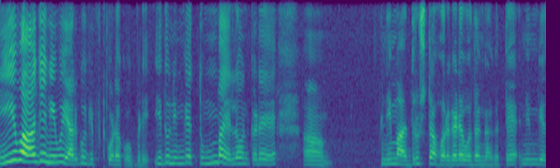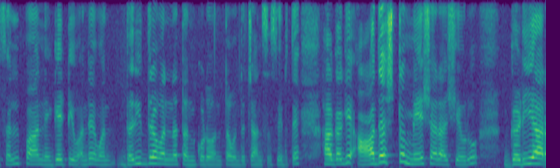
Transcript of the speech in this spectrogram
ನೀವಾಗೆ ನೀವು ಯಾರಿಗೂ ಗಿಫ್ಟ್ ಕೊಡೋಕೆ ಹೋಗ್ಬೇಡಿ. ಇದು ನಿಮಗೆ ತುಂಬ ಎಲ್ಲೋ ಒಂದು ಕಡೆ ನಿಮ್ಮ ಅದೃಷ್ಟ ಹೊರಗಡೆ ಹೋದಂಗಾಗುತ್ತೆ ನಿಮಗೆ ಸ್ವಲ್ಪ ನೆಗೆಟಿವ್ ಅಂದರೆ ಒಂದು ದರಿದ್ರವನ್ನು ತಂದುಕೊಡೋ ಅಂಥ ಒಂದು ಚಾನ್ಸಸ್ ಇರುತ್ತೆ. ಹಾಗಾಗಿ ಆದಷ್ಟು ಮೇಷರಾಶಿಯವರು ಗಡಿಯಾರ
